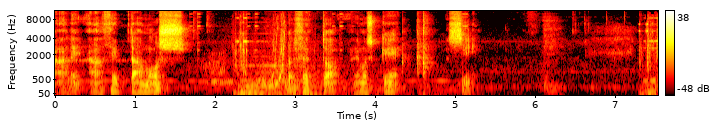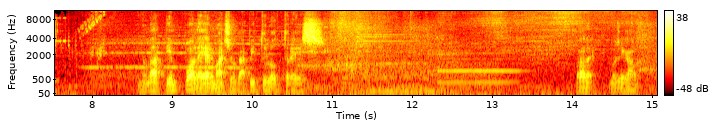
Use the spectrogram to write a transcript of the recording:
Vale, aceptamos. Perfecto. Tenemos que... Sí. No da tiempo a leer, macho. Capítulo 3. Vale, hemos llegado.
